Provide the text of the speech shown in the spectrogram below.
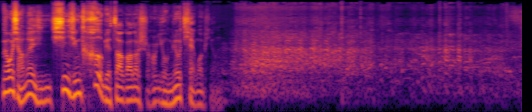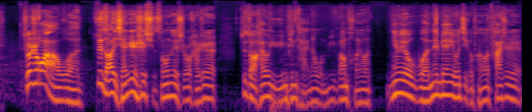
那我想问你，心情特别糟糕的时候有没有舔过屏？说实话，我最早以前认识许嵩那时候，还是最早还有语音平台呢。我们一帮朋友，因为我那边有几个朋友，他是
